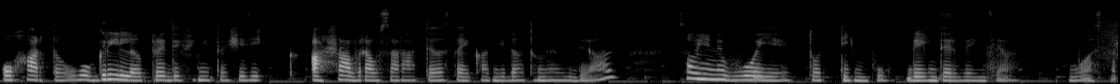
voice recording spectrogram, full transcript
o hartă, o grilă predefinită și zic așa vreau să arate, ăsta e candidatul meu ideal? Sau e nevoie tot timpul de intervenția voastră?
